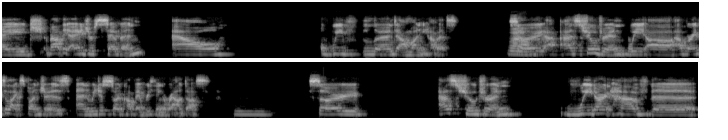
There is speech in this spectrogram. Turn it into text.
age about the age of seven our we've learned our money habits Wow. So as children, we are our brains are like sponges and we just soak up everything around us. Mm. So as children, we don't have the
